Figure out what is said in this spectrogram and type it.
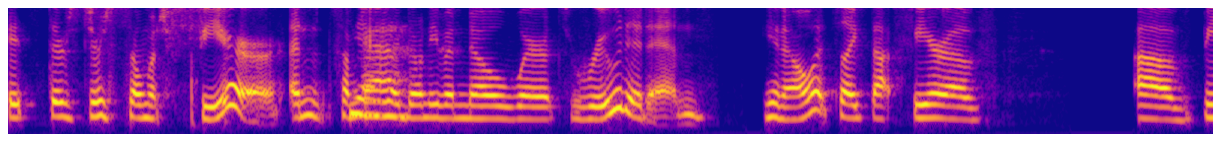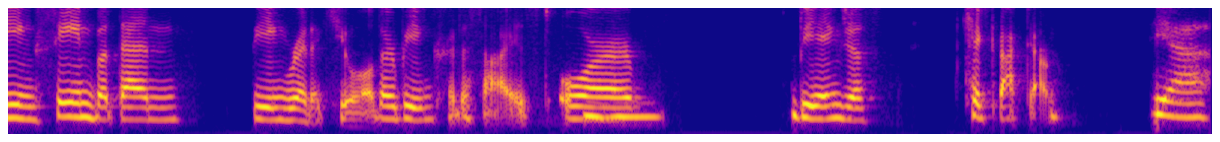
it's there's just so much fear and sometimes yeah. I don't even know where it's rooted in. You know, it's like that fear of of being seen but then being ridiculed or being criticized or mm. being just kicked back down. Yeah.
